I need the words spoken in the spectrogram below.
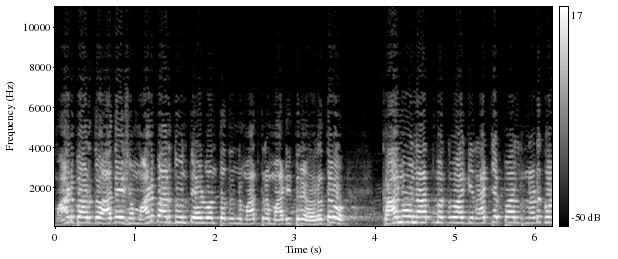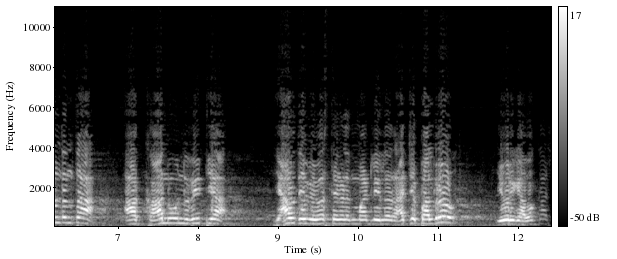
ಮಾಡಬಾರ್ದು, ಆದೇಶ ಮಾಡಬಾರ್ದು ಅಂತ ಹೇಳುವಂತದನ್ನು ಮಾತ್ರ ಮಾಡಿದ್ರೆ ಹೊರತು ಕಾನೂನಾತ್ಮಕವಾಗಿ ರಾಜ್ಯಪಾಲರು ನಡ್ಕೊಂಡಂತ ಆ ಕಾನೂನು ರೀತಿಯ ಯಾವುದೇ ವ್ಯವಸ್ಥೆಗಳನ್ನು ಮಾಡಲಿಲ್ಲ ರಾಜ್ಯಪಾಲರು. ಇವರಿಗೆ ಅವಕಾಶ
